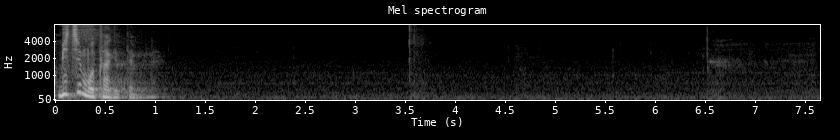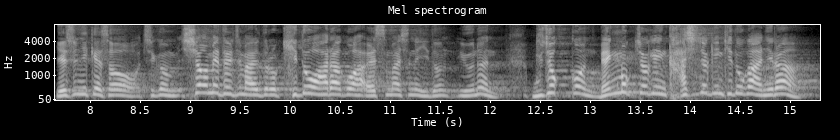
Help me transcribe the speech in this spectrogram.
믿지 못하기 때문에. 예수님께서 지금 시험에 들지 말도록 기도하라고 말씀하시는 이유는 무조건 맹목적인 가시적인 기도가 아니라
